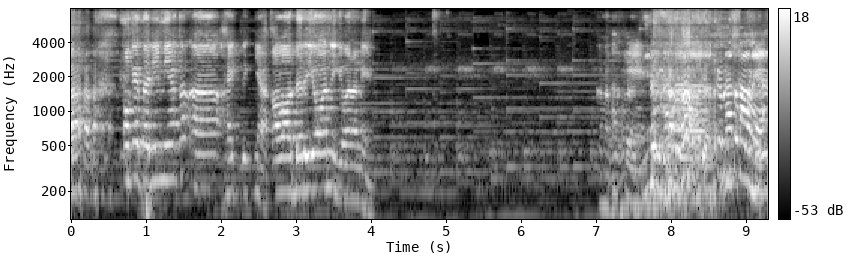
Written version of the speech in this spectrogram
Oke, tadi nih ya kan eh, hektiknya. Kalau dari Yohan nih gimana nih? Kenapa? Oke. Kan Natal ya.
